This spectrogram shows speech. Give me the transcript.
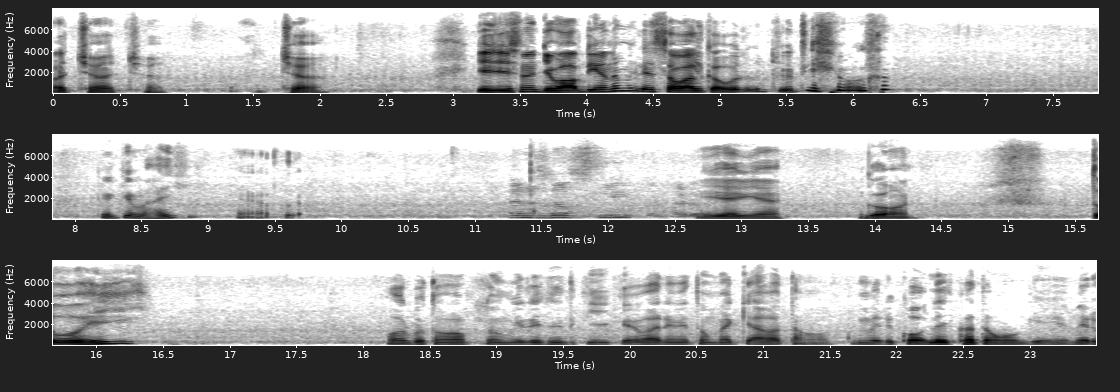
अच्छा अच्छा अच्छा। ये जिसने जवाब दिया ना मेरे सवाल का वो तो चूती होगा। क्योंकि भाई ये ये गो ऑन तो वही और बताओ आप लोग मेरी ज़िंदगी के बारे में तो मैं क्या बताऊँ आपको? मेरे कॉलेज ख़त्म हो गए मेरे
